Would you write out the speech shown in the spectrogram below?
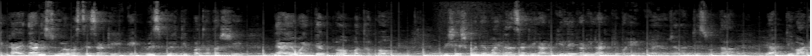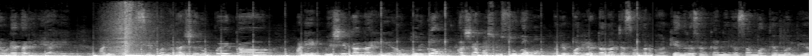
आणि कायदा आणि सुव्यवस्थेसाठी एकवीस फिरती पथदर्शी न्यायवैद्यक पथकं विशेष म्हणजे महिलांसाठी लाडकी लेख आणि लाडकी बहीण या योजनांची सुद्धा व्याप्ती वाढवण्यात आलेली आहे. आणि पैसे पंधराशे रुपये का आणि एकवीसशे का नाही दुर्गम अशापासून सुगम म्हणजे पर्यटनाच्या संदर्भात. केंद्र सरकारने जसा मध्यमवर्गीय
